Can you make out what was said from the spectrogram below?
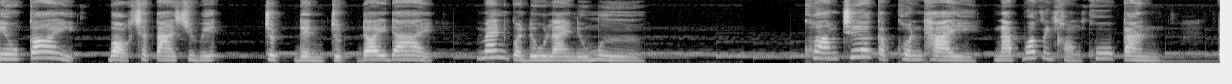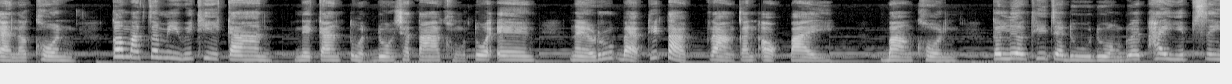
นิ้วก้อย บอกชะตาชีวิต จุดเด่นจุดด้อยได้ แม่นกว่าดูลายนิ้วมือ ความเชื่อกับคนไทยนับว่าเป็นของคู่กัน แต่ละคนก็มักจะมีวิธีการในการตรวจดวงชะตาของตัวเอง ในรูปแบบที่แตกต่างกันออกไป บางคนก็เลือกที่จะดูดวงด้วยไพ่ยิปซี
